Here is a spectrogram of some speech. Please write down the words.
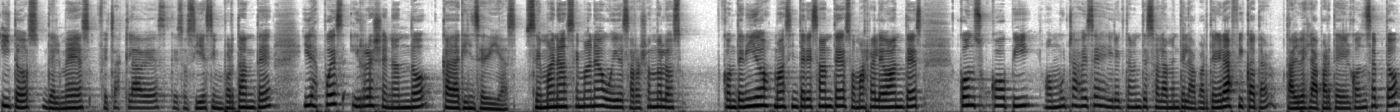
hitos del mes, fechas claves, que eso sí es importante, y después ir rellenando cada 15 días. Semana a semana voy desarrollando los contenidos más interesantes o más relevantes con su copy o muchas veces directamente solamente la parte gráfica, tal, tal vez la parte del concepto,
